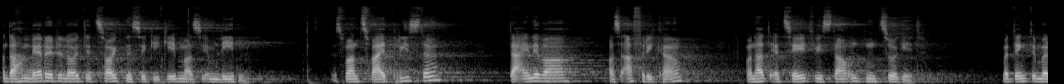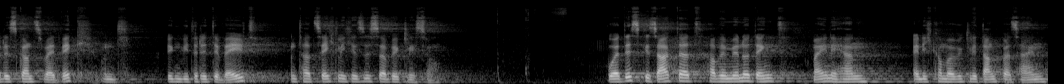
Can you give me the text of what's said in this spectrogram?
und da haben mehrere Leute Zeugnisse gegeben aus ihrem Leben. Es waren zwei Priester. Der eine war aus Afrika und hat erzählt, wie es da unten zugeht. Man denkt immer, das ist ganz weit weg und irgendwie dritte Welt. Und tatsächlich ist es ja wirklich so. Wo er das gesagt hat, habe ich mir nur gedacht, meine Herren, eigentlich kann man wirklich dankbar sein,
